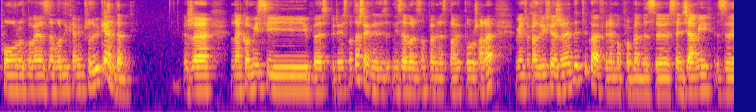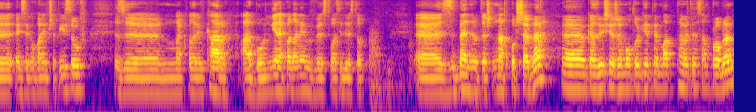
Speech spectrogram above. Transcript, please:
porozmawiania z zawodnikami przed weekendem. Że na komisji bezpieczeństwa też tak nie, nie za bardzo są pewne sprawy poruszane, więc okazuje się, że nie tylko F1 ma problemy z sędziami, z egzekwowaniem przepisów, z nakładaniem kar albo nie nakładaniem w sytuacji, gdy jest to e, zbędne lub też nadpotrzebne. E, okazuje się, że MotoGP ma prawie ten sam problem.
